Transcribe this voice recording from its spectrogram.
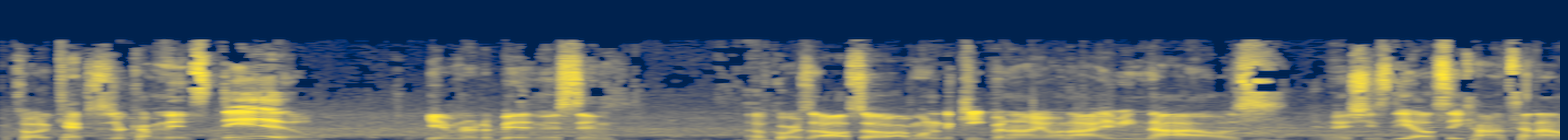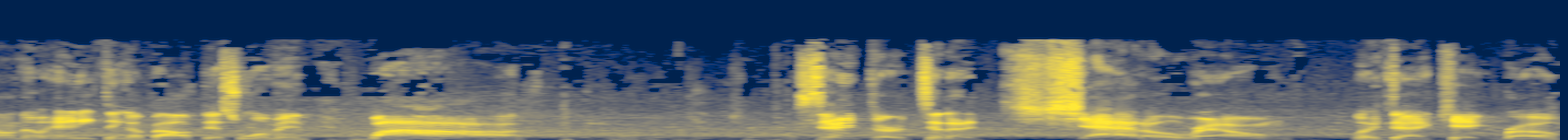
Dakota catches her coming in still, giving her the business and of course, also, I wanted to keep an eye on Ivy Niles. She's DLC content. I don't know anything about this woman. Wow! Sent her to the shadow realm with that kick, bro.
